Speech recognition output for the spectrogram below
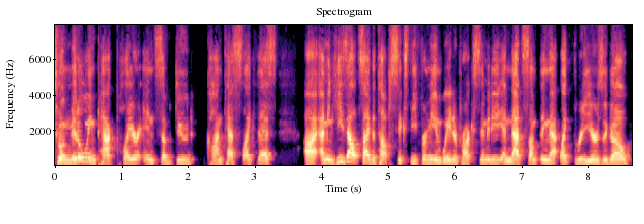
to a middling pack player in subdued contests like this. Uh, I mean, he's outside the top 60 for me in weighted proximity. And that's something that, like three years ago,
